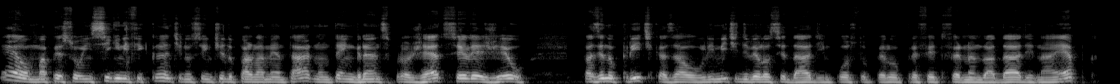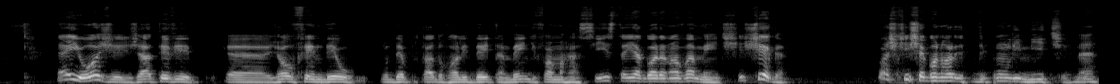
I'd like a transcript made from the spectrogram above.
É uma pessoa insignificante no sentido parlamentar, não tem grandes projetos, se elegeu fazendo críticas ao limite de velocidade imposto pelo prefeito Fernando Haddad na época. É, e hoje já teve, é, já ofendeu o deputado Holiday também de forma racista e agora novamente. Chega. Eu acho que chegou na hora de, de pôr um limite, né?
